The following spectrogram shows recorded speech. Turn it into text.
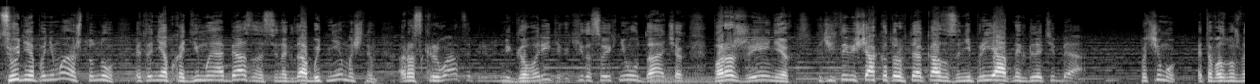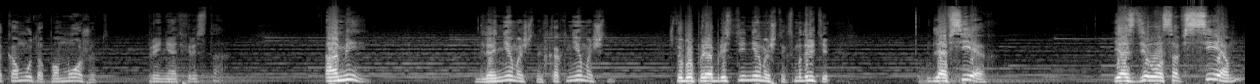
Сегодня я понимаю, что ну, это необходимая обязанность иногда быть немощным, раскрываться перед людьми, говорить о каких-то своих неудачах, поражениях, каких-то вещах, которых ты оказывался неприятных для тебя. Почему? Это, возможно, кому-то поможет принять Христа. Аминь. Для немощных, как немощных, чтобы приобрести немощных. Смотрите, для всех я сделал совсем,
